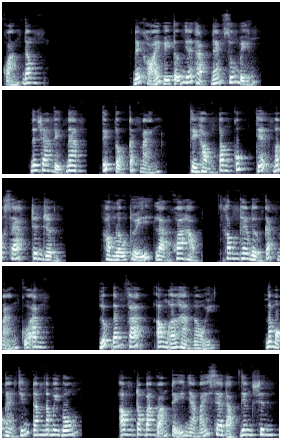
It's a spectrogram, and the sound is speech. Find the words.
Quảng Đông. Để khỏi bị tưởng giới thạch ném xuống biển, nên sang Việt Nam tiếp tục cách mạng thì Hồng Tông Cúc chết mất xác trên rừng. Hồng Lậu Thủy làm khoa học, không theo đường cách mạng của anh. Lúc đánh Pháp, ông ở Hà Nội. Năm 1954, ông trong ban quản trị nhà máy xe đạp dân sinh,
